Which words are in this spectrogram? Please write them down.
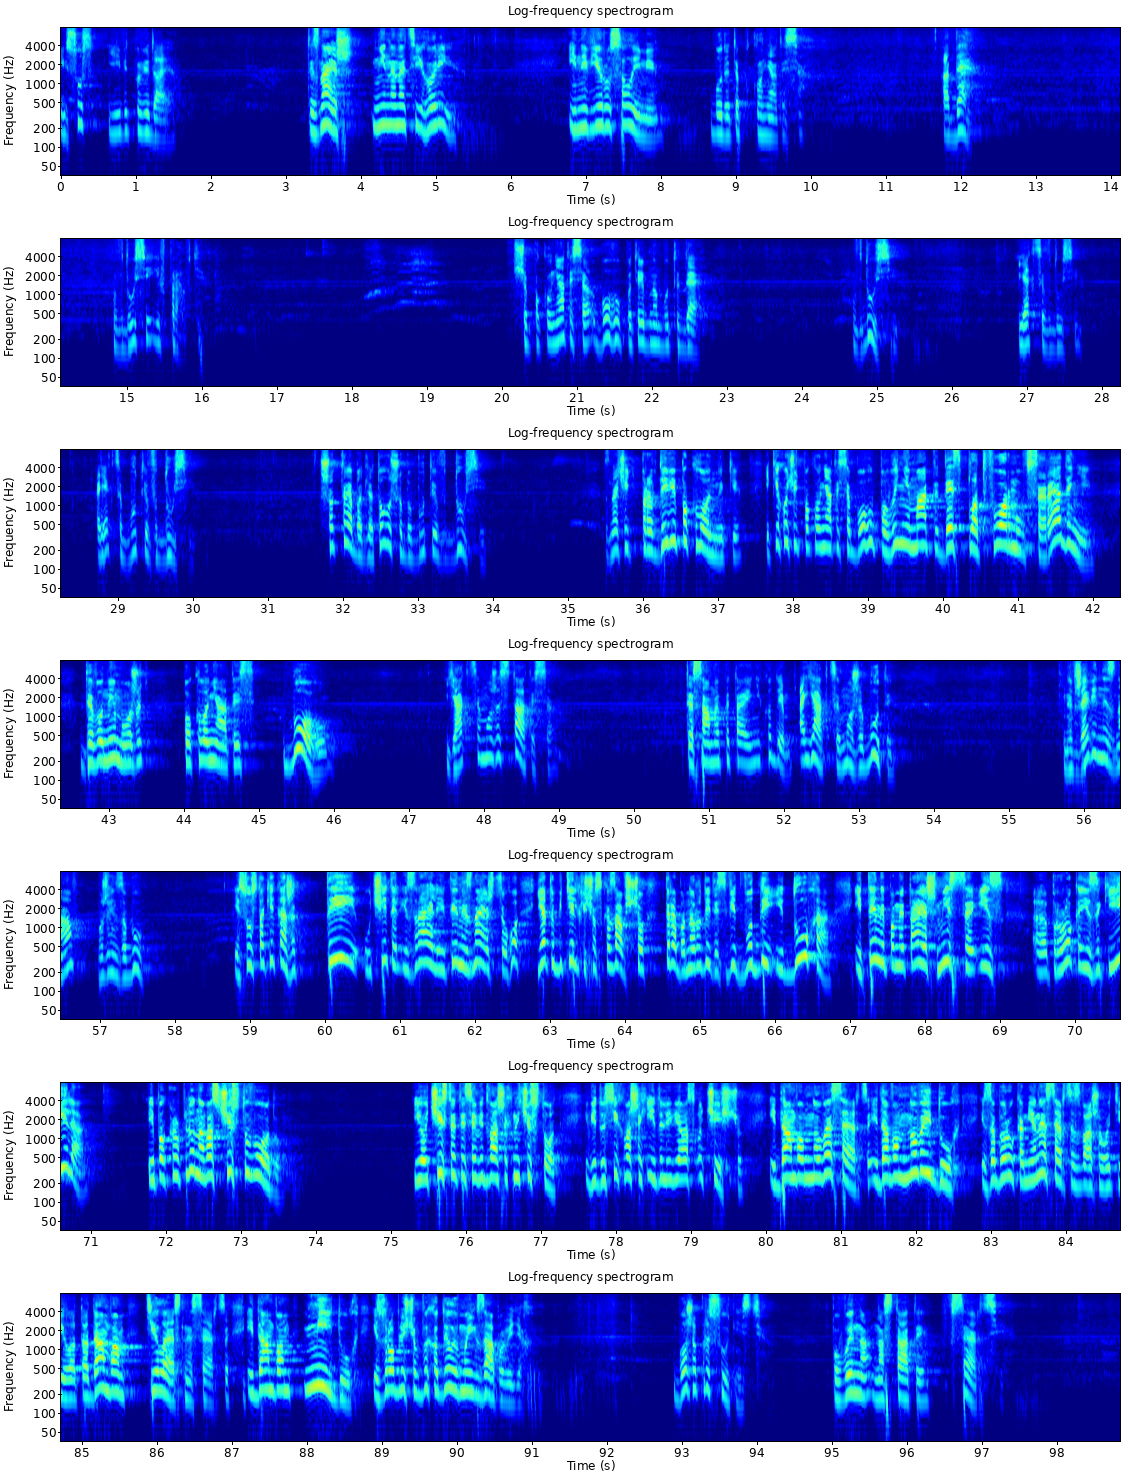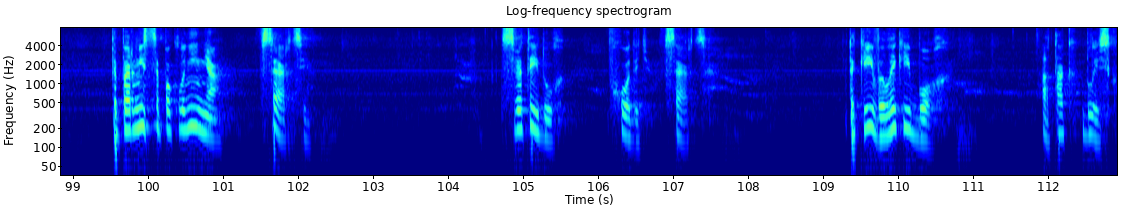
Ісус їй відповідає: Ти знаєш, ні не на цій горі, і не в Єрусалимі будете поклонятися. А де? В дусі і в правді. Щоб поклонятися Богу, потрібно бути де? В дусі. Як це в дусі? А як це бути в дусі? Що треба для того, щоб бути в дусі? Значить, правдиві поклонники, які хочуть поклонятися Богу, повинні мати десь платформу всередині, де вони можуть поклонятись Богу. Як це може статися? Те саме питає Нікодим. А як це може бути? Невже він не знав? Може він забув? Ісус так і каже: ти, учитель Ізраїля, і ти не знаєш цього. Я тобі тільки що сказав, що треба народитись від води і духа, і ти не пам'ятаєш місце із е, пророка Єзекіїля, і покроплю на вас чисту воду. І очиститеся від ваших нечистот, і від усіх ваших ідолів я вас очищу, і дам вам нове серце, і дам вам новий дух, і заберу кам'яне серце з вашого тіла, та дам вам тілесне серце, і дам вам мій дух, і зроблю, щоб ви ходили в моїх заповідях. Божа присутність повинна настати в серці. Тепер місце поклоніння в серці. Святий Дух входить в серце. Такий великий Бог, а так близько.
